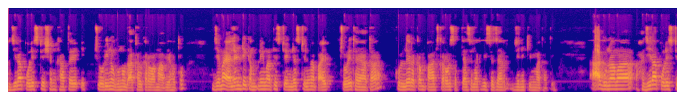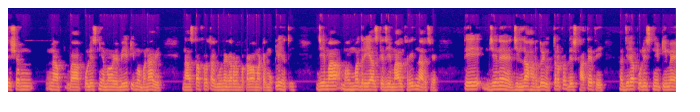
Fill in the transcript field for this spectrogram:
હજીરા પોલીસ સ્ટેશન ખાતે એક ચોરીનો ગુનો દાખલ કરવામાં આવ્યો હતો, જેમાં એલએનટી કંપનીમાંથી સ્ટેનલેસ સ્ટીલના પાઇપ ચોરી થયા હતા. કુલ્લે રકમ પાંચ કરોડ સત્યાસી લાખ વીસ હજાર જેની કિંમત હતી. આ ગુનામાં હજીરા પોલીસ સ્ટેશનના પોલીસની અમારે બે ટીમો બનાવી નાસ્તા ફરતા ગુનેગારોને પકડવા માટે મોકલી હતી, જેમાં મોહમ્મદ રિયાઝ કે જે માલ ખરીદનાર છે તે જેને જિલ્લા હરદોઈ ઉત્તર પ્રદેશ ખાતેથી હજીરા પોલીસની ટીમે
